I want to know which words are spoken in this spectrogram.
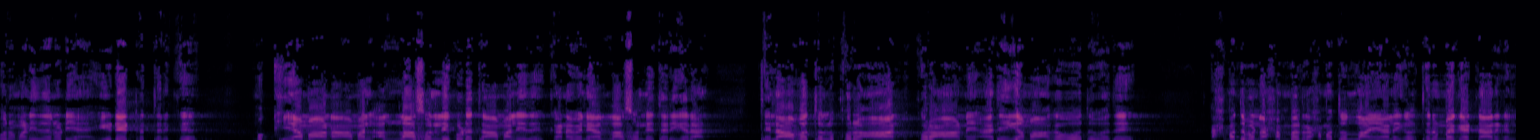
ஒரு மனிதனுடைய ஈடேற்றத்திற்கு முக்கியமான அமல் அல்லாஹ் சொல்லி கொடுத்த அமல் இது. கனவிலே அல்லாஹ் சொல்லி தருகிறான் திலாவத்துல் குர்ஆன். குர்ஆனை அதிகமாக ஓதுவது. அஹமது பின் ஹம்பல் ரஹமத்துல்லாய் அலைகள் திரும்ப கேட்டார்கள்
